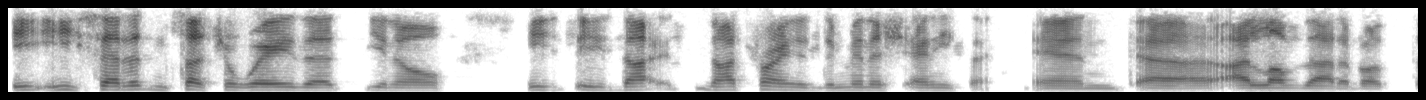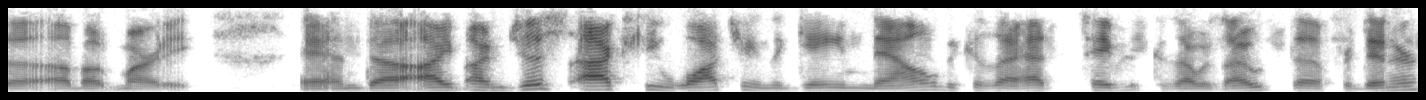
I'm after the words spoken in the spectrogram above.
he, he said it in such a way that you know he's he's not not trying to diminish anything, and uh, I love that about uh, about Marty. And uh, I, I'm just actually watching the game now because I had to tape it because I was out uh, for dinner.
